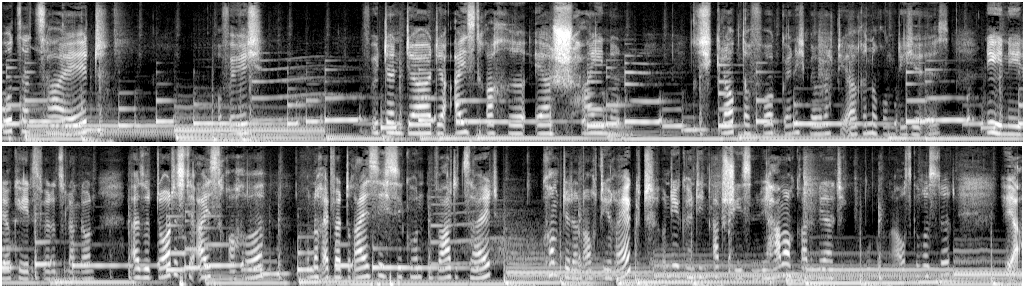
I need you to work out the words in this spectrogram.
kurzer Zeit, hoffe ich, wird dann der, der Eisdrache erscheinen. Ich glaube, davor gönne ich mir aber noch die Erinnerung, die hier ist. Nee, nee, okay, das würde zu lang dauern. Also dort ist der Eisdrache und nach etwa 30 Sekunden Wartezeit kommt er dann auch direkt und ihr könnt ihn abschießen. Wir haben auch gerade den Bogen ausgerüstet. Ja.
